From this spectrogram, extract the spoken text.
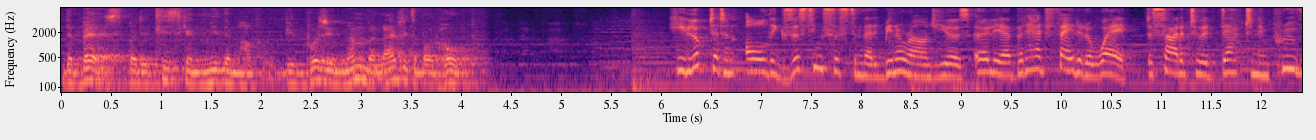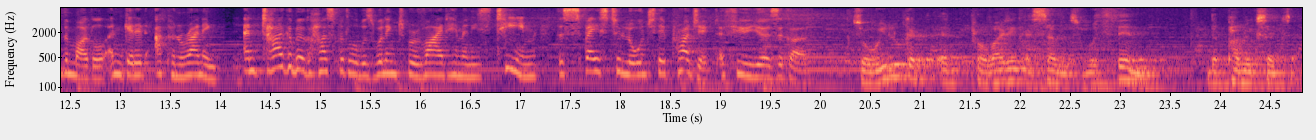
the best, but at least can meet them halfway. Because remember, life is about hope. He looked at an old existing system that had been around years earlier but had faded away, decided to adapt and improve the model and get it up and running. And Tygerberg Hospital was willing to provide him and his team the space to launch their project a few years ago. So we look at, at providing a service within the public sector,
